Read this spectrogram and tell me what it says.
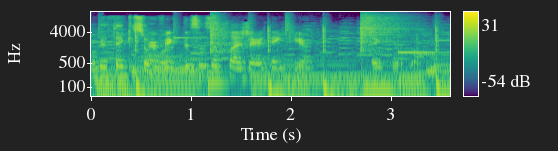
Okay, thank you so Perfect. much. This was a pleasure. Thank you. Thank you.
